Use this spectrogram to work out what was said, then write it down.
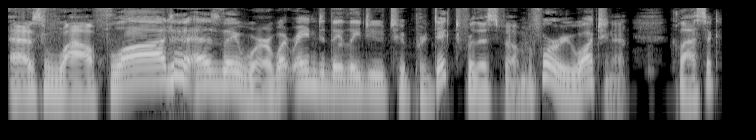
as wow, flawed as they were, what rating did they lead you to predict for this film before rewatching it? Classic,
